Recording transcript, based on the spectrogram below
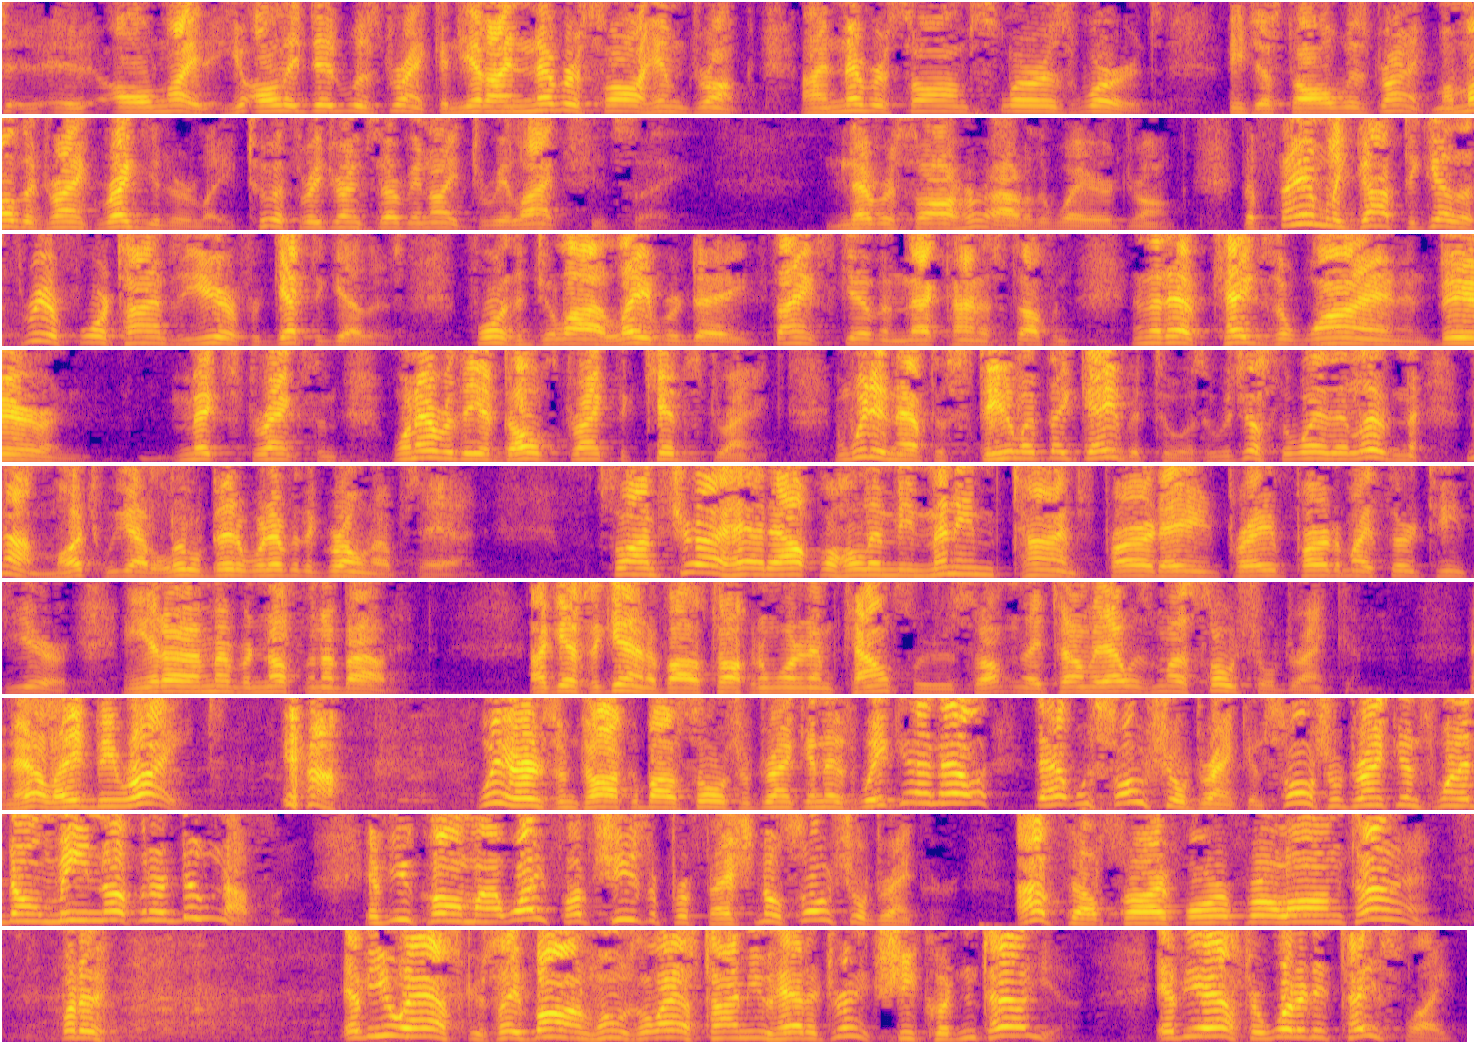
all night. He, all he did was drink. And yet I never saw him drunk. I never saw him slur his words. He just always drank. My mother drank regularly, two or three drinks every night to relax, she'd say. Never saw her out of the way or drunk. The family got together three or four times a year for get-togethers. Fourth of July, Labor Day, Thanksgiving, that kind of stuff. And, and they'd have kegs of wine and beer and mixed drinks. And whenever the adults drank, the kids drank. And we didn't have to steal it. They gave it to us. It was just the way they lived. Not much. We got a little bit of whatever the grown-ups had. So I'm sure I had alcohol in me many times prior to, prior to my 13th year. And yet I remember nothing about it. I guess again, if I was talking to one of them counselors or something, they'd tell me that was my social drinking. And hell, they'd be right. Yeah. We heard some talk about social drinking this weekend. Hell, that was social drinking. Social drinking's when it don't mean nothing or do nothing. If you call my wife up, she's a professional social drinker. I've felt sorry for her for a long time. But if, if you ask her, say, Vaughn, when was the last time you had a drink? She couldn't tell you. If you asked her, what did it taste like?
